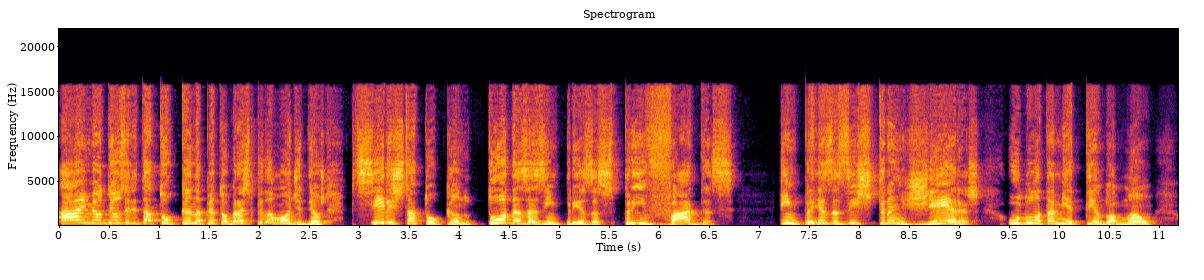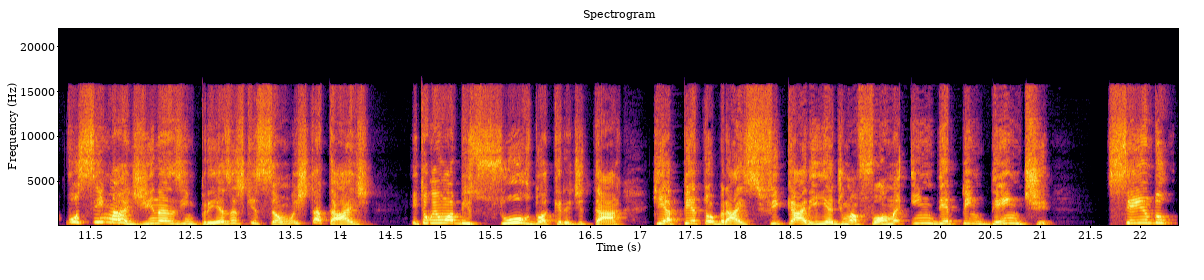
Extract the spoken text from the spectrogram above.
ai meu Deus, ele está tocando a Petrobras. Pelo amor de Deus, se ele está tocando todas as empresas privadas, empresas estrangeiras, o Lula está metendo a mão, você imagina as empresas que são estatais. Então é um absurdo acreditar que a Petrobras ficaria de uma forma independente, sendo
